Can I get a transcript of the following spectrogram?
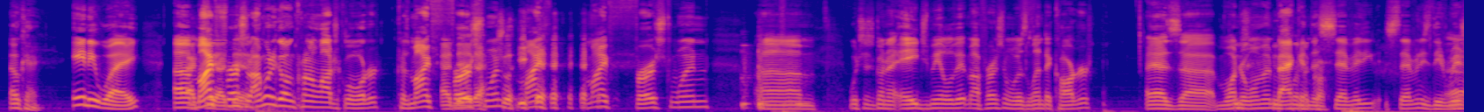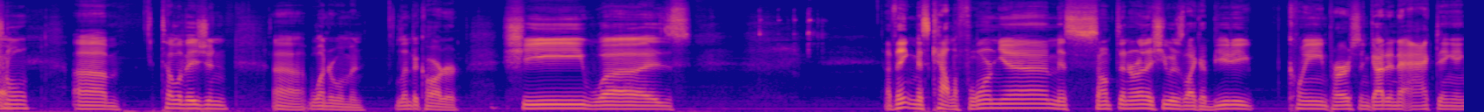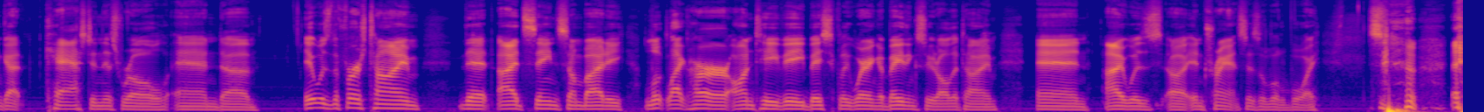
I, Okay. Anyway, uh, my Actually, I first one. I'm going to go in chronological order because my I did, first one, my my first one, um, which is going to age me a little bit. My first one was Lynda Carter as uh, Wonder Who's- Woman who's back Lynda in the Car- 70s, 70s, the Oh. original um, television uh, Wonder Woman, Lynda Carter. She was. I think Miss California, Miss something or other. She was like a beauty queen person, got into acting and got cast in this role. And uh, it was the first time that I'd seen somebody look like her on TV, basically wearing a bathing suit all the time. And I was uh, entranced as a little boy. So,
